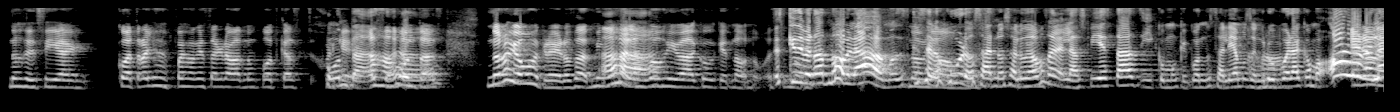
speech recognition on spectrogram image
nos decían cuatro años después van a estar grabando un podcast juntas, juntas no nos íbamos a creer, o sea, ninguna de las dos iba como que no, no. Es que de verdad no hablábamos, es que se lo juro, o sea, nos saludamos en las fiestas y como que cuando salíamos en grupo era como, ¡Hola,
